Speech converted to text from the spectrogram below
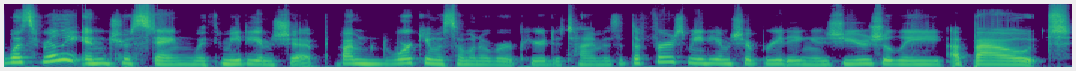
what's really interesting with mediumship, if I'm working with someone over a period of time, is that the first mediumship reading is usually about,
